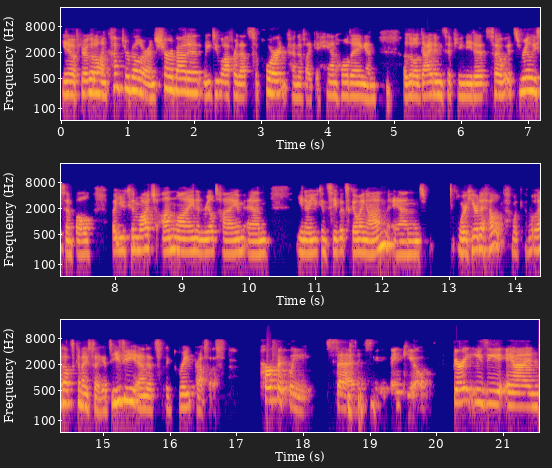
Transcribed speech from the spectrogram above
you know, if you're a little uncomfortable or unsure about it, we do offer that support, kind of like a hand holding and a little guidance if you need it. So it's really simple, but you can watch online in real time and you know, you can see what's going on and we're here to help. What, what else can I say? It's easy and it's a great process. Perfectly said. Thank you very easy. And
